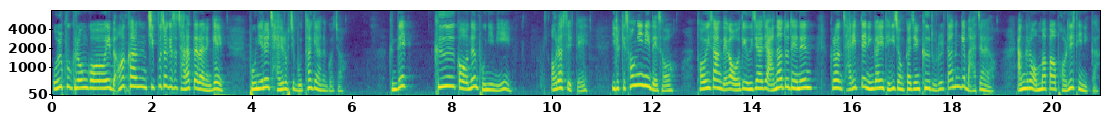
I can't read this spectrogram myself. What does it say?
옳고 그런 거에 명확한 집구석에서 자랐다라는 게 본인을 자유롭지 못하게 하는 거죠. 근데 그거는 본인이 어렸을 때 이렇게 성인이 돼서 더 이상 내가 어디 의지하지 않아도 되는 그런 자립된 인간이 되기 전까지는 그 룰을 따는 게 맞아요. 안 그러면 엄마 아빠가 버릴 테니까.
